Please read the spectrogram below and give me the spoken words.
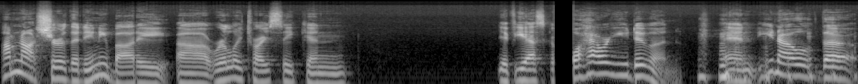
I'm not sure that anybody, uh, really, Tracy, can. If you ask, well, how are you doing? and you know the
